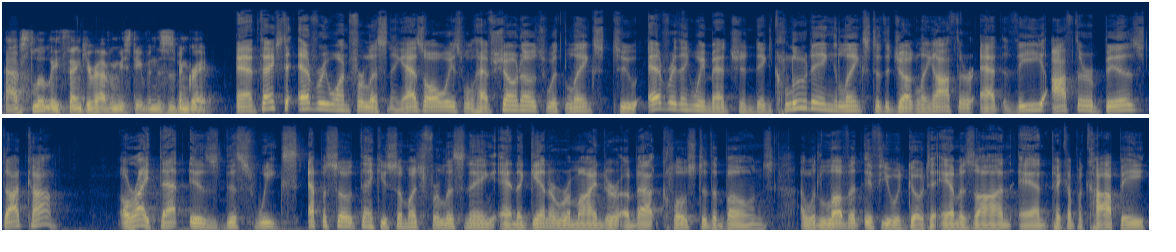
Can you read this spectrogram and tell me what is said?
Absolutely. Thank you for having me, Stephen. This has been great. And thanks to everyone for listening. As always, we'll have show notes with links to everything we mentioned, including links to the juggling author at theauthorbiz.com. All right, that is this week's episode. Thank you so much for listening. And again, a reminder about Close to the Bones. I would love it if you would go to Amazon and pick up a copy.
